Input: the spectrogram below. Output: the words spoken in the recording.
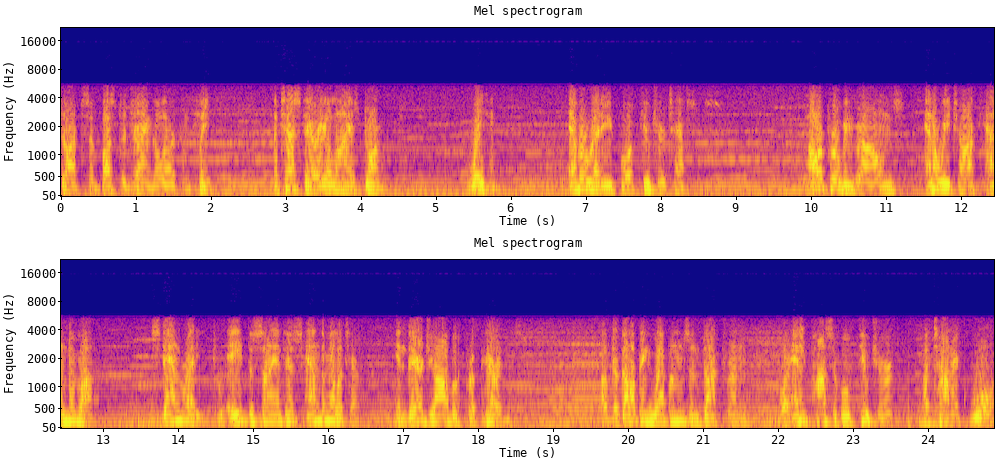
shots of Buster Jangle are complete, the test area lies dormant, waiting, ever ready for future tests. Our proving grounds, Eniwetok and Nevada, stand ready to aid the scientists and the military in their job of preparedness, of developing weapons and doctrine for any possible future atomic war.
